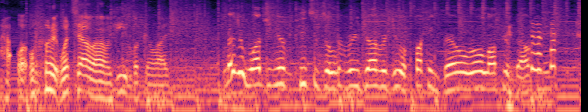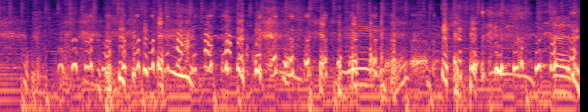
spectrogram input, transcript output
How, what, what, what's your um, heat looking like? Imagine watching your pizza delivery driver do a fucking barrel roll off your balcony. the,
